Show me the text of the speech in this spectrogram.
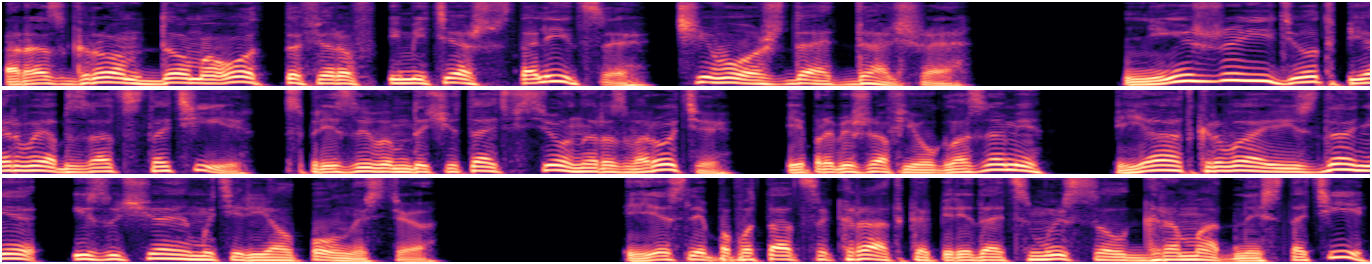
«Разгром дома Оттоферов и мятеж в столице. Чего ждать дальше?» Ниже идет первый абзац статьи с призывом дочитать все на развороте, и, пробежав его глазами, я открываю издание, изучая материал полностью. Если попытаться кратко передать смысл громадной статьи,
